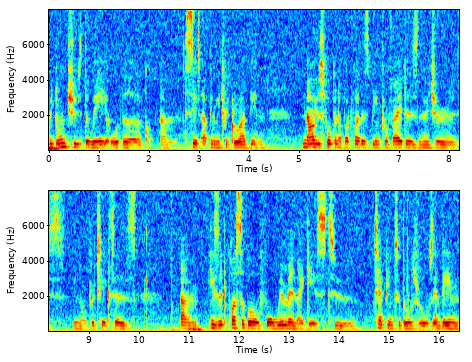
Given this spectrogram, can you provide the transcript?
we don't choose the way or the um, setup in which we grow up in. Now you've spoken about fathers being providers, nurturers, you know, protectors. Um, is it possible for women, I guess, to tap into those roles and then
